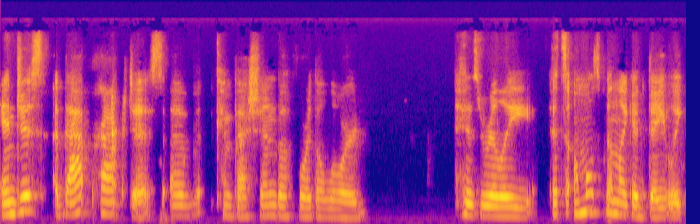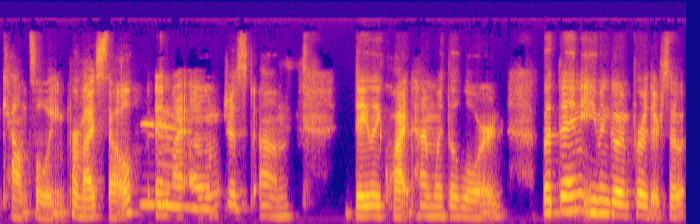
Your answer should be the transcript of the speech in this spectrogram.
and just that practice of confession before the lord has really it's almost been like a daily counseling for myself in my own just um daily quiet time with the Lord. But then even going further, so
